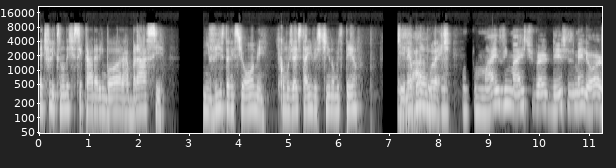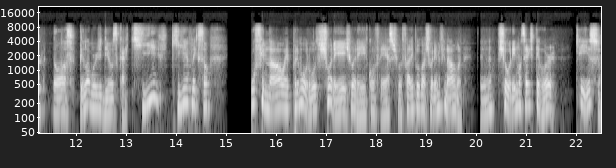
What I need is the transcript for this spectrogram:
Netflix, não deixe esse cara ir embora. Abrace. Invista nesse homem, que como já está investindo há muito tempo. Que ele é bom, moleque. Quanto mais e mais tiver desses, melhor. Nossa, pelo amor de Deus, cara. Que, que reflexão. O final é primoroso. Chorei, chorei, confesso. Chorei. Falei porque eu chorei no final, mano. Chorei numa série de terror. Que isso?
